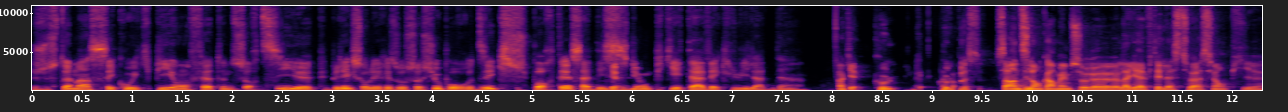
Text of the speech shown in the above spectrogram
Justement, ses coéquipiers ont fait une sortie euh, publique sur les réseaux sociaux pour dire qu'ils supportaient sa décision puis qu'ils étaient avec lui là-dedans. OK, cool. cool. Ça en dit long quand même sur euh, la gravité de la situation puis euh,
